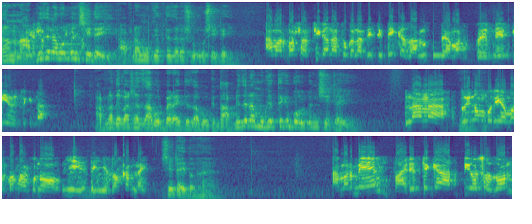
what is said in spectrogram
না না না আপনি যেটা বলবেন সেটাই। আপনার মুখের থেকে যেটা শুনব সেটাই। আমার বাসার ঠিকানা দিচ্ছি দেখা যান যে আমার মেয়ের বিয়ে হয়েছে কিনা। আপনাদের বাসায় যাব বেড়াইতে যাব কিন্তু আপনি যেটা মুখের থেকে বলবেন সেটাই। না না দুই আচ্ছা। নম্বরই আমার কথা কোনো ইয়ে ইয়ে দরকার নাই। সেটাই তো হ্যাঁ। আমার মেয়ের বাইরের থেকে আত্মীয় স্বজন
